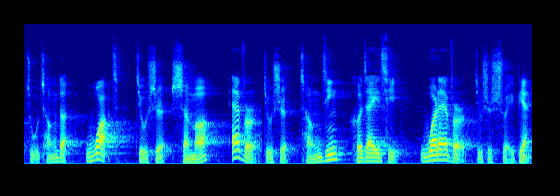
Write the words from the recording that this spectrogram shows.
组成的。what 就是什么 ever 就是曾经合在一起，whatever 就是随便。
